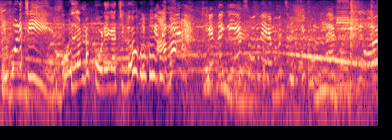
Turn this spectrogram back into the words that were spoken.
কি করেছিস? বললাম না পড়ে গেছিল। খেতে গিয়ে শুনলে এরকম ছিটকে পড়ল এখন কি ওর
